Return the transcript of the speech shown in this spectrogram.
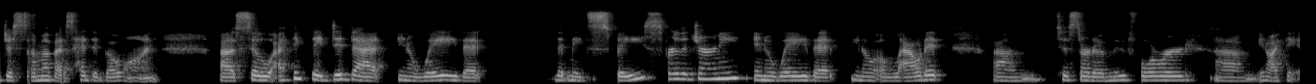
just some of us had to go on. Uh, so I think they did that in a way that that made space for the journey in a way that you know allowed it um, to sort of move forward. Um, you know, I think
